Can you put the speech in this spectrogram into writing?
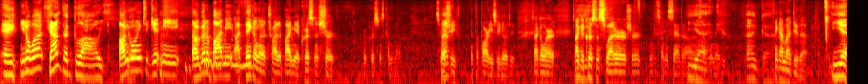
a You know what? Santa Claus. I'm going to get me. I'm going to buy me. I think I'm going to try to buy me a Christmas shirt for Christmas coming up, especially at the parties we go to, so I can wear it like a Christmas sweater or shirt with Santa on Yeah. or something maybe. Thank God. I think I might do that. Yeah,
